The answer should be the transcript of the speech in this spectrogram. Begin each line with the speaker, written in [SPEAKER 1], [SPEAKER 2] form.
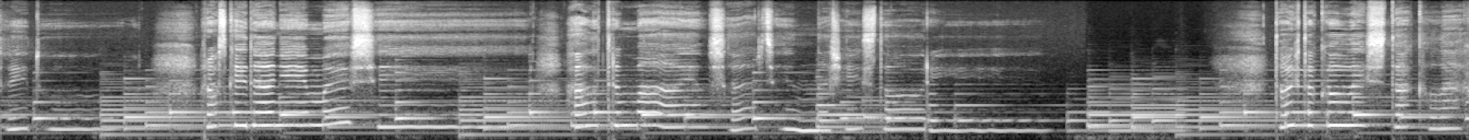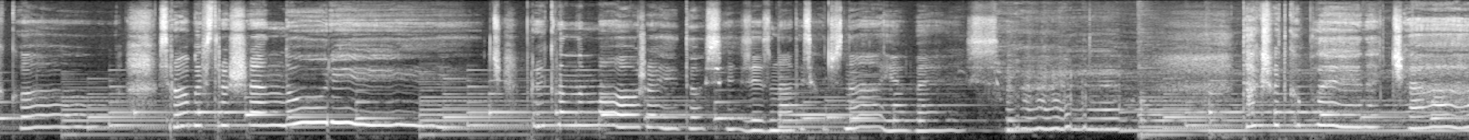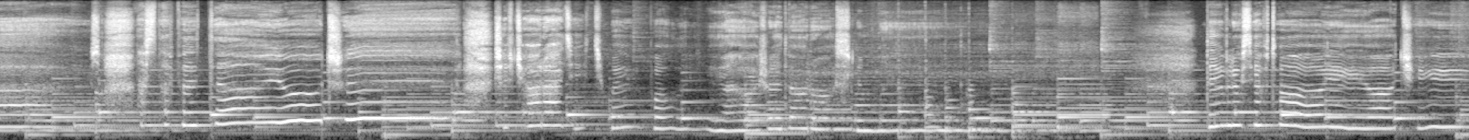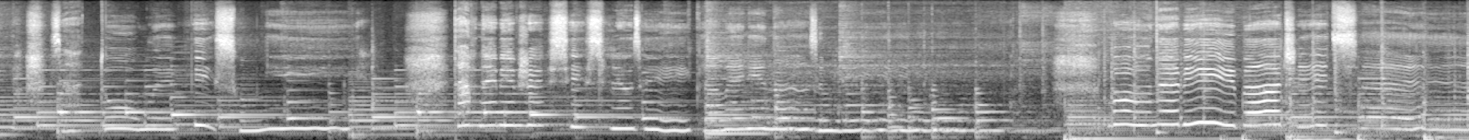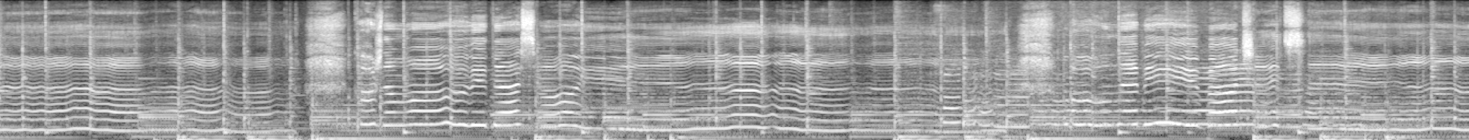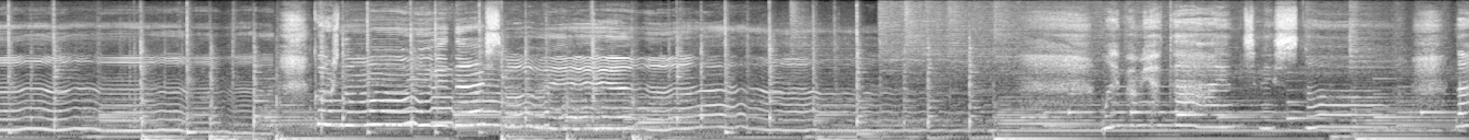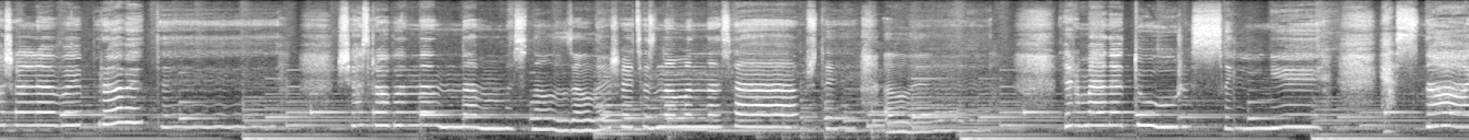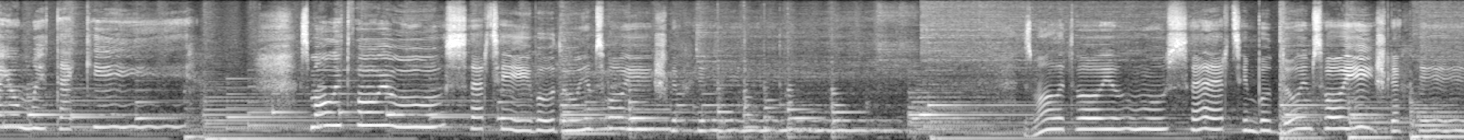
[SPEAKER 1] світу, розкидані ми всі, але тримаєм в серці наші історії. Той, хто колись так легко зробив страшенну річ, прикро не може й досі зізнатись, хоч знає весь звісно, на не виправити, що зроблене намисно залишиться з нами назавжди, але вір мене дуже сильні, я знаю, ми такі, з молитвою у серці будуємо свої шляхи з молитвою у серці будуємо свої шляхи,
